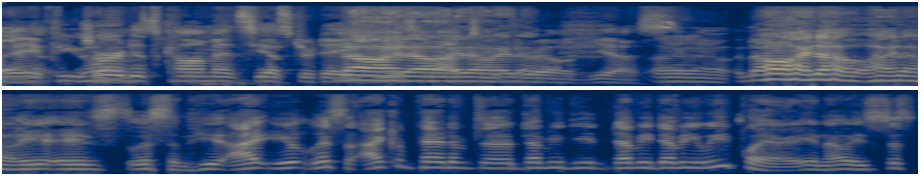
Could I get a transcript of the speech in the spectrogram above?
it? uh, if you Joe? heard his comments yesterday, No, I know, not I know, too I know. thrilled. Yes, I know. No, I know. I know. He, he's listen. He, I, you listen. I compared him to a WD, WWE player. You know, he's just,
